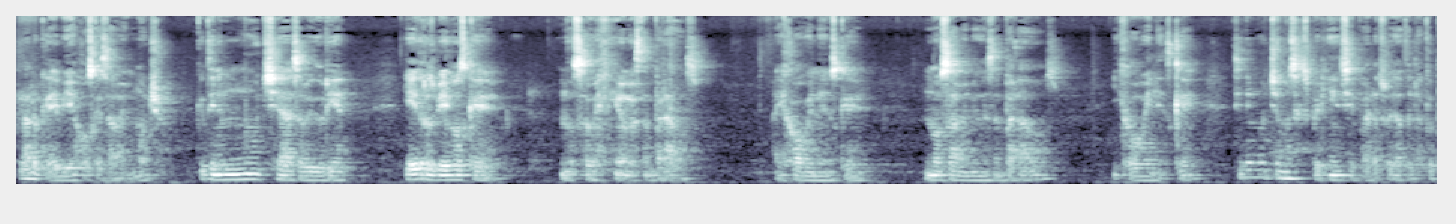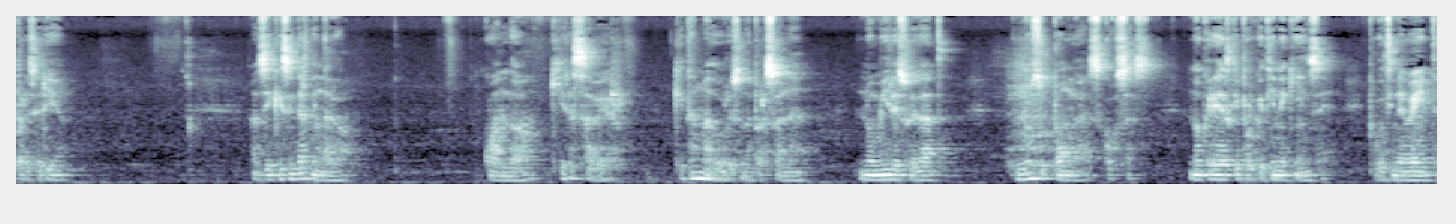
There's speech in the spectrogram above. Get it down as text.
Claro que hay viejos que saben mucho, que tienen mucha sabiduría. Y hay otros viejos que no saben ni dónde están parados. Hay jóvenes que no saben dónde están parados. Y jóvenes que tienen mucha más experiencia para su edad de la que parecería. Así que centrarte en algo. Cuando quieras saber qué tan maduro es una persona, no mires su edad. No supongas cosas. No creas que porque tiene 15, porque tiene 20,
